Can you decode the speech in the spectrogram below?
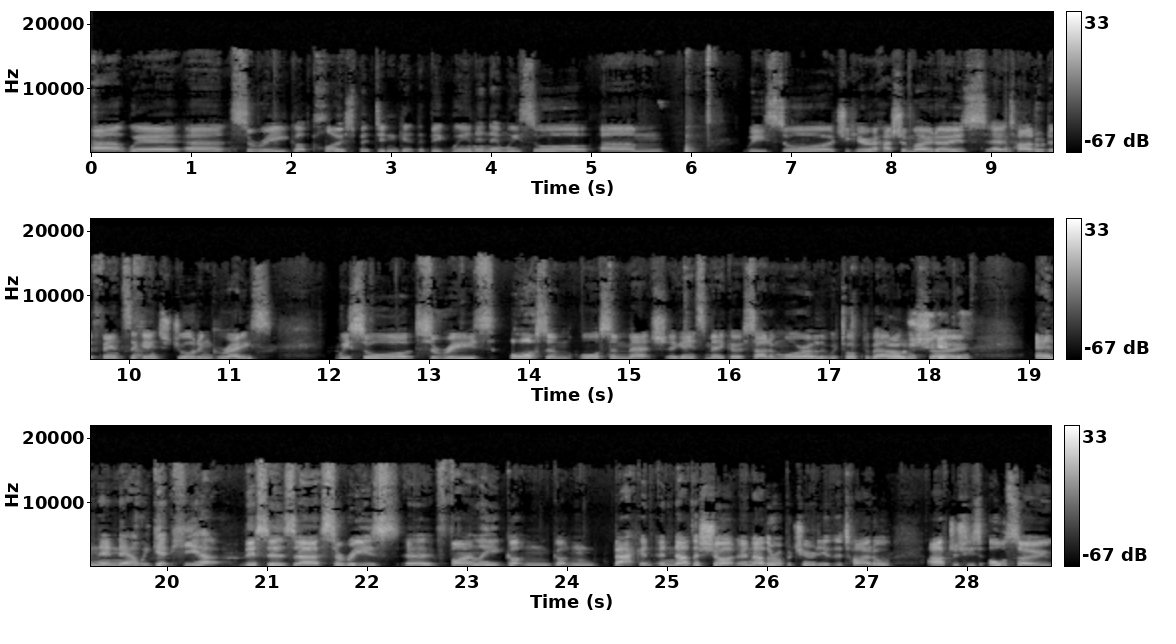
Uh, where uh, Sareee got close but didn't get the big win, and then we saw um, we saw Chihiro Hashimoto's uh, title defense against Jordan Grace. We saw Sareee's awesome, awesome match against Meiko Satomura that we talked about Oh, on the shit. show. And then now we get here. This is uh, Sareee's uh, finally gotten gotten back an, another shot, another opportunity at the title after she's also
